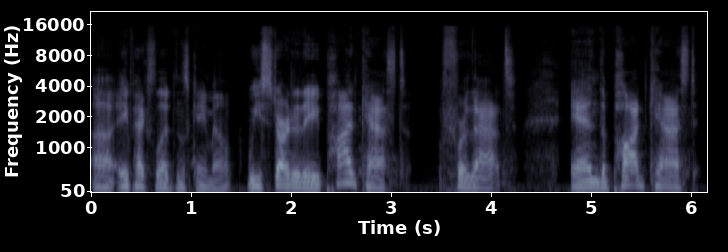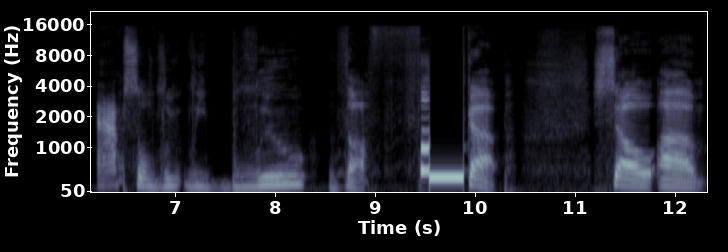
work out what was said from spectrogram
uh, Apex Legends came out. We started a podcast for that. And the podcast absolutely blew the fuck up. So um,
